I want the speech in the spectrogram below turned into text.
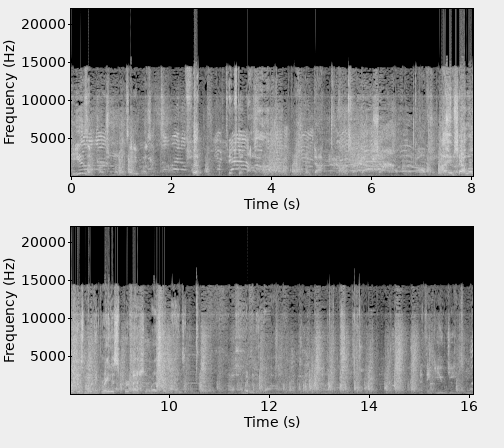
He is impartial. No one said he wasn't. Tapes don't lie. No doctor. That guy in shot. Like all for this Brian. Shotwell is one of the greatest professional wrestling minds in the world. Oh, Wouldn't do wow. I think Eugene's more.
